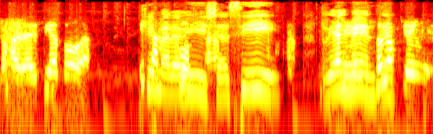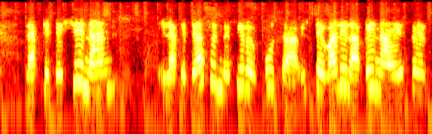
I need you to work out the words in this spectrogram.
nos agradecía a todas. Qué maravilla, sí, realmente. Eh, son las que, las que te llenan y las que te hacen decir, pucha, viste, vale la pena a veces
